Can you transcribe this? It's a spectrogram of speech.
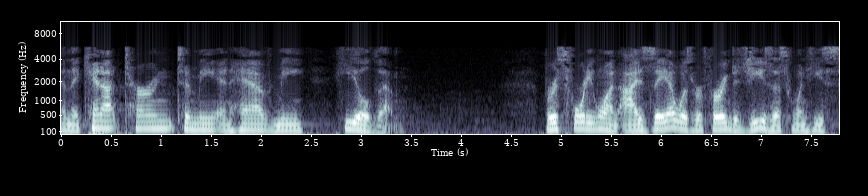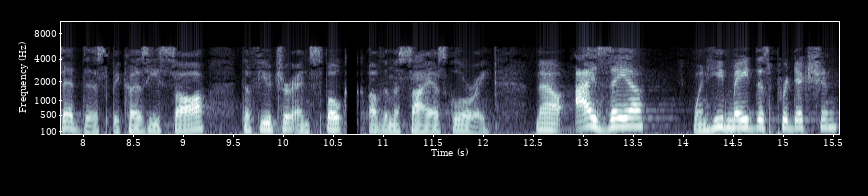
and they cannot turn to me and have me heal them. Verse 41 Isaiah was referring to Jesus when he said this because he saw the future and spoke of the Messiah's glory. Now, Isaiah, when he made this prediction,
